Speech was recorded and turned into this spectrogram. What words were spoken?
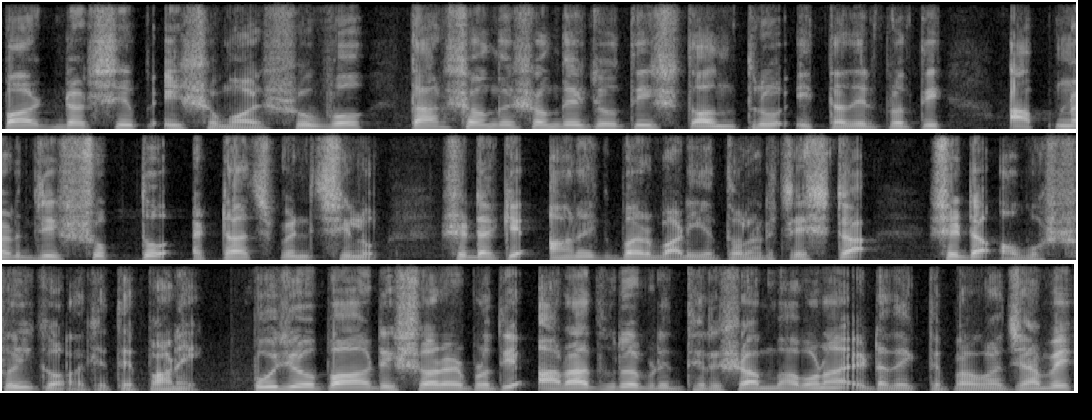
পার্টনারশিপ এই সময় শুভ। তার সঙ্গে সঙ্গে জ্যোতিষ, তন্ত্র ইত্যাদির প্রতি আপনার যে সুপ্ত অ্যাটাচমেন্ট ছিল সেটাকে আরেকবার বাড়িয়ে তোলার চেষ্টা সেটা অবশ্যই করা যেতে পারে। পুজো, পাঠ, ঈশ্বরের প্রতি আরাধনা বৃদ্ধির সম্ভাবনা এটা দেখতে পাওয়া যাবে।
